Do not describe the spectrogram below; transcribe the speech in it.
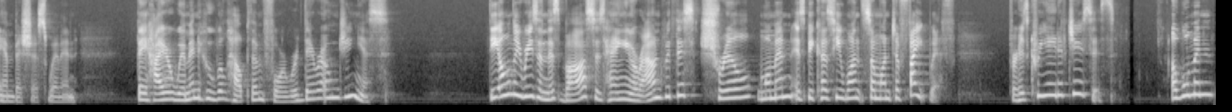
ambitious women. They hire women who will help them forward their own genius. The only reason this boss is hanging around with this shrill woman is because he wants someone to fight with for his creative juices. A woman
